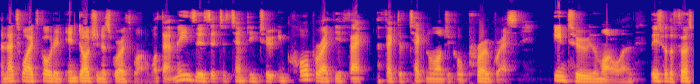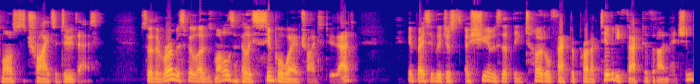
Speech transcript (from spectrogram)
And that's why it's called an endogenous growth model. What that means is it's attempting to incorporate the effect, effect of technological progress into the model. And these were the first models to try to do that. So the Romer spillovers model is a fairly simple way of trying to do that. It basically just assumes that the total factor productivity factor that I mentioned,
